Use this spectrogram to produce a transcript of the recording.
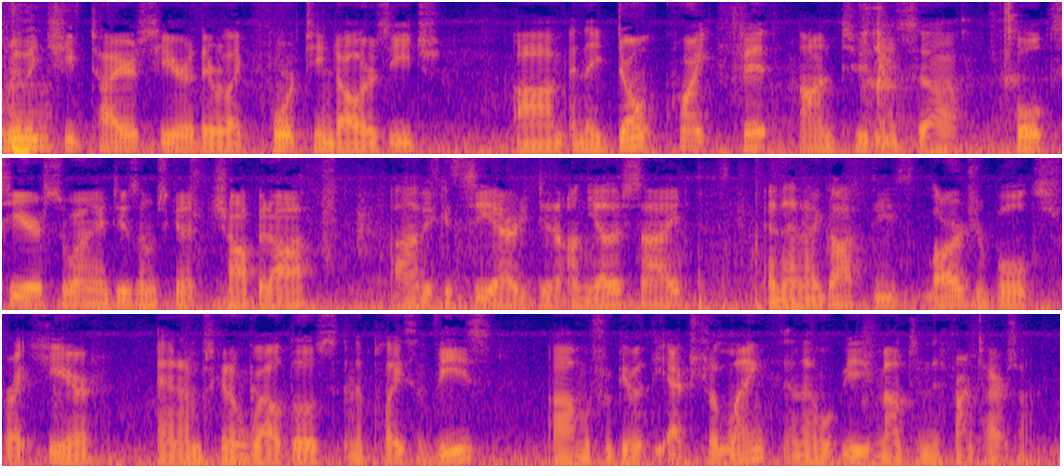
Really cheap tires here. They were like $14 each. Um, and they don't quite fit onto these uh, bolts here. So what I'm gonna do is I'm just gonna chop it off. Um, you can see I already did it on the other side. And then I got these larger bolts right here. And I'm just gonna weld those in the place of these, um, which will give it the extra length. And then we'll be mounting the front tires on.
